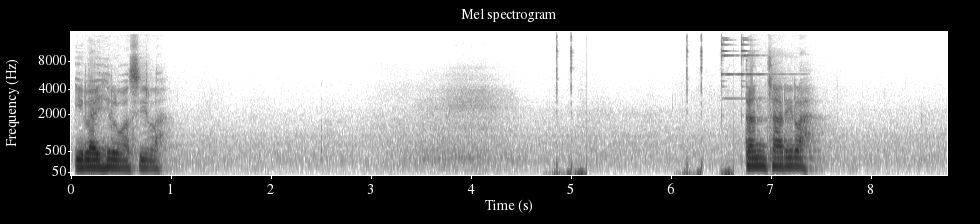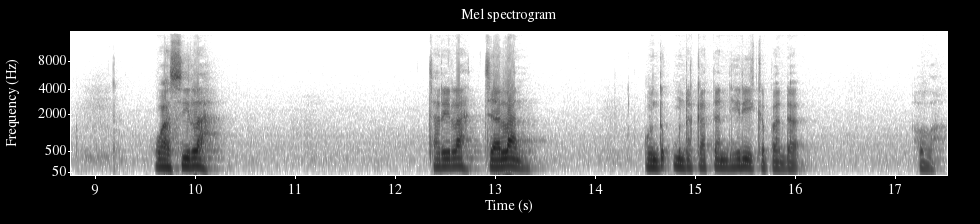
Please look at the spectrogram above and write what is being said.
ilaihil wasilah. Dan carilah wasilah. Carilah jalan untuk mendekatkan diri kepada Allah.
